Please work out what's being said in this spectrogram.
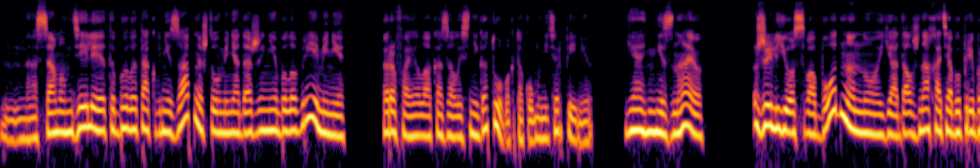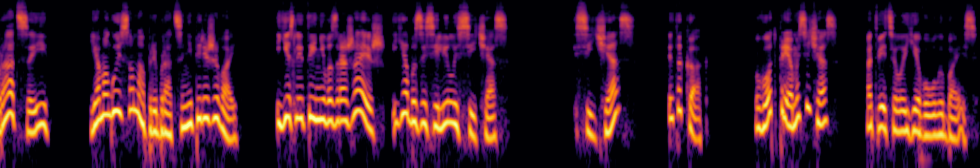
«На самом деле это было так внезапно, что у меня даже не было времени». Рафаэла оказалась не готова к такому нетерпению. «Я не знаю. Жилье свободно, но я должна хотя бы прибраться и...» «Я могу и сама прибраться, не переживай. Если ты не возражаешь, я бы заселилась сейчас». «Сейчас? Это как?» «Вот прямо сейчас», — ответила Ева, улыбаясь.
